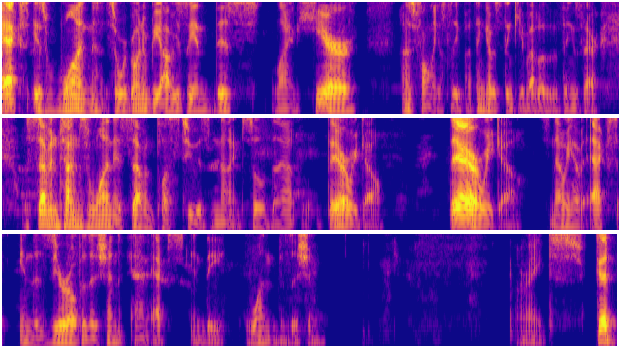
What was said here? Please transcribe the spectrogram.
x is 1. So we're going to be obviously in this line here. I was falling asleep. I think I was thinking about other things there. Well, 7 times 1 is 7 plus 2 is 9. So that there we go. There we go. So now we have x in the 0 position and x in the 1 position. All right, good.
